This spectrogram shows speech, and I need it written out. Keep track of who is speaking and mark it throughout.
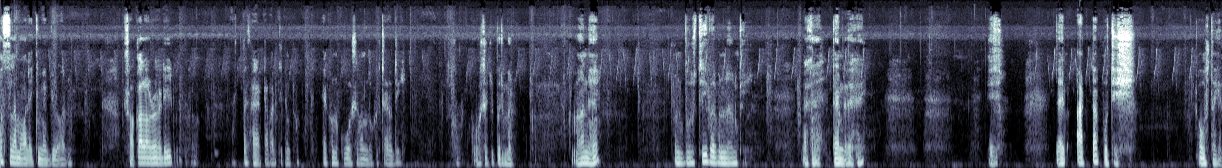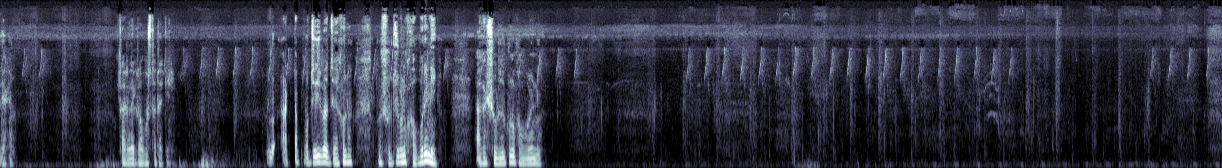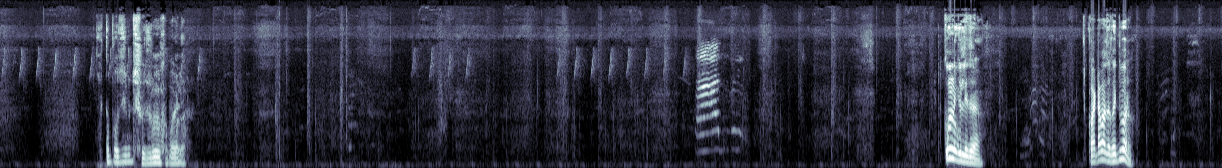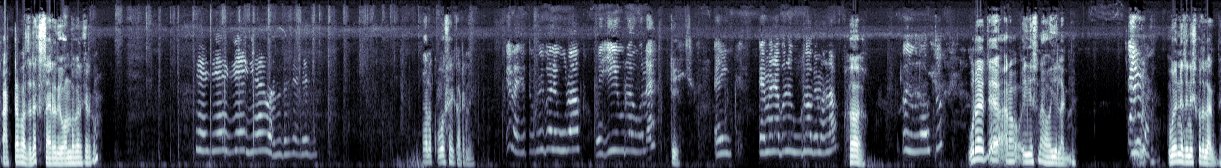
Speaker 1: আসসালামু আলাইকুম, এভরিওয়ান। সকাল অলরেডি আটটা সাড়ে আটটা বাজছে কিন্তু এখন কুয়াশা অন্ধকার চারোদিকে। কুয়াশা কি পরিমাণ? মানে বুঝতেই পারবেন না কি। দেখায় টাইমটা দেখায় এই টাইম আটটা পঁচিশ। অবস্থা কি দেখেন? চারিদিকের অবস্থাটা কি? আটটা পঁচিশ বাজে, এখনও সূর্যের কোনো খবরই নেই। আকাশ সূর্যের কোনো খবরই নেই। আটটা পঁচিশ বাজে, সূর্যের কোনো নেই। কমনে গেলি তোরা কয়টা বাজে কইতে পারো? আটটা বাজে দেখ চারিদিকে অন্ধকার কীরকম। এখানে কুয়াশাই কাটে নাই।
Speaker 2: তুমি বলে উড়াও ই উড়াও বলে।
Speaker 1: কি?
Speaker 2: এই ক্যামেরা বলে উড়াও ক্যামেরা
Speaker 1: হ্যাঁ।
Speaker 2: ওই উড়াও তো।
Speaker 1: ওরা আরও ইয়েস না ওই লাগবে। ওই নিয়ে জিনিসপত্র লাগবে।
